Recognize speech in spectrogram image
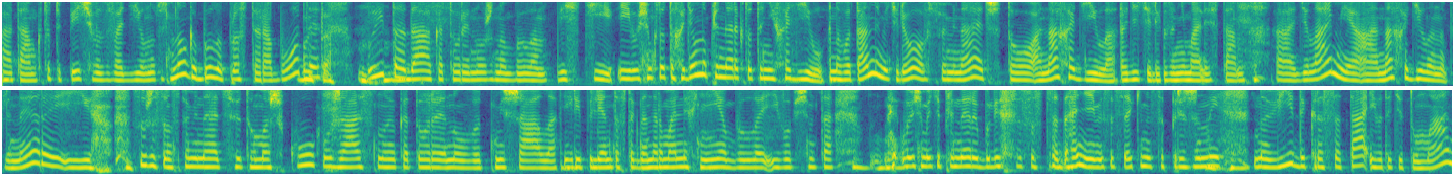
а, там кто-то печь возводил. Ну, то есть много было просто работы, Быта. быта, да, который нужно было вести. И, в общем, кто-то ходил на пленеры, кто-то не ходил. Но вот Анна Метелева вспоминает, что она ходила. Родители занимались там а, делами, а она ходила на пленеры и с ужасом вспоминает всю эту мошку ужасную, которая, ну, вот мешала. И репеллентов тогда нормальных не было. И, в общем-то, в общем, эти пленеры были со страданиями, со всякими сопряжены. Но виды, красота и вот эти туманы,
